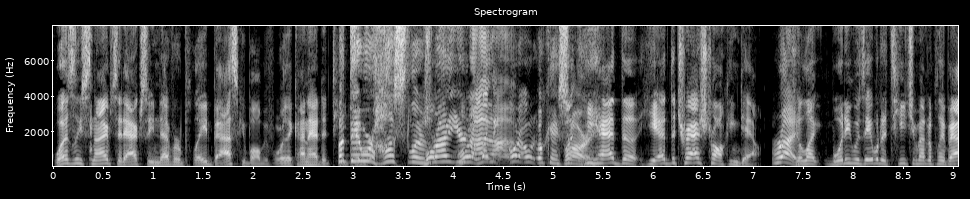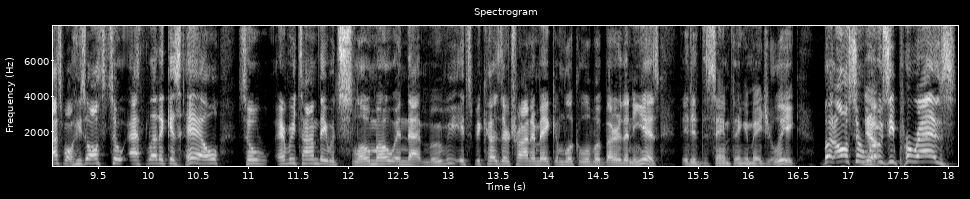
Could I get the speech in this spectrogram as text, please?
Wesley Snipes had actually never played basketball before. They kind of had to teach. Him. But they him- were hustlers, Well, right? You're well, not- me- hold on, hold on. okay, But sorry. He had the he had the trash talking down. Right. So like Woody was able to teach him how to play basketball. He's also athletic as hell. So every time they would slow mo in that movie, it's because they're trying to make him look a little bit better than he is. They did the same thing in Major League. But also Yep. Rosie Perez.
